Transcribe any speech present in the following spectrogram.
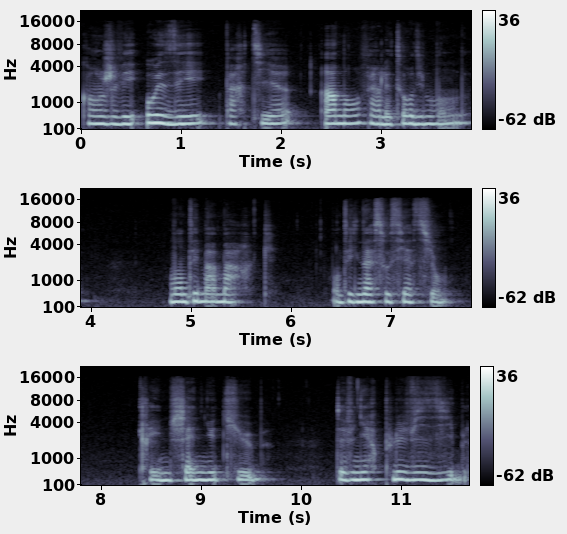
quand je vais oser partir un an faire le tour du monde, monter ma marque, monter une association, créer une chaîne YouTube, devenir plus visible?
